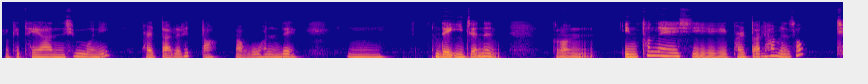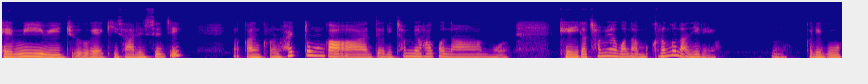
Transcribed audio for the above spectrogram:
이렇게 대한신문이 발달을 했다라고 하는데, 음, 근데 이제는 그런 인터넷이 발달을 하면서 재미 위주의 기사를 쓰지 약간 그런 활동가들이 참여하거나 뭐 게이가 참여하거나 뭐 그런 건 아니래요. 음. 그리고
